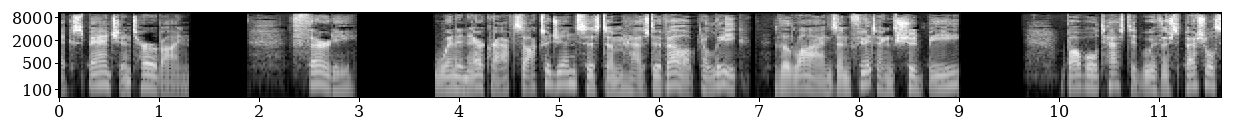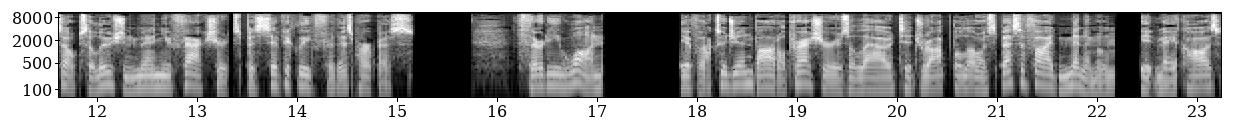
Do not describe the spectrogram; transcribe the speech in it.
Expansion turbine. 30. When an aircraft's oxygen system has developed a leak, the lines and fittings should be bubble tested with a special soap solution manufactured specifically for this purpose. 31. If oxygen bottle pressure is allowed to drop below a specified minimum, it may cause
